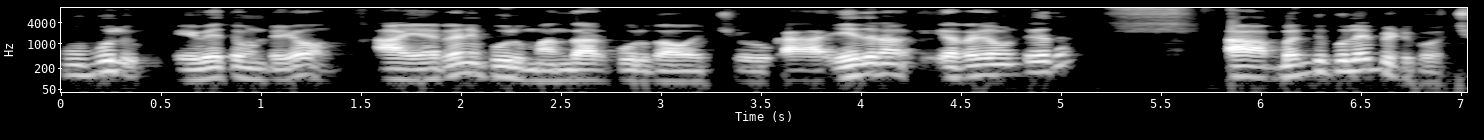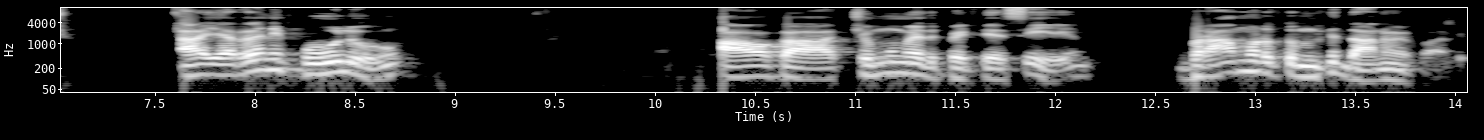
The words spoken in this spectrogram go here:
పువ్వులు ఏవైతే ఉంటాయో ఆ ఎర్రని పూలు మందార పూలు కావచ్చు ఏదైనా ఎర్రగా ఉంటాయి కదా ఆ బంతి పూలే పెట్టుకోవచ్చు. ఆ ఎర్రని పూలు ఆ ఒక చెమ్ము మీద పెట్టేసి బ్రాహ్మణ దానం ఇవ్వాలి.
